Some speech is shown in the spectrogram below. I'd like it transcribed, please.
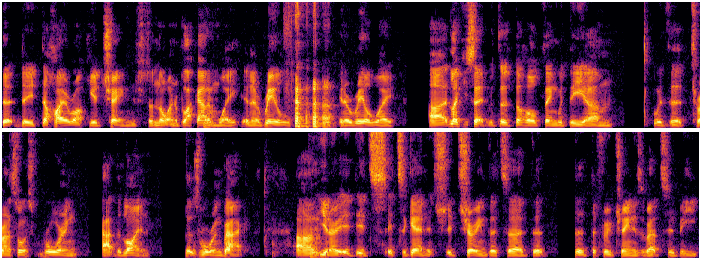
that the the hierarchy had changed and not in a Black Adam way, in a real in a real way. Uh, like you said, with the the whole thing with the um, with the Tyrannosaurus roaring at the lion that was roaring back. Uh, You know, it, it's it's again, it's it's showing that uh, that the the food chain is about to be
